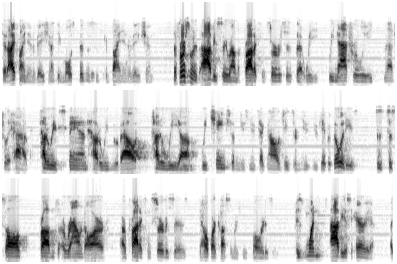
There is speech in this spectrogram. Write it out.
that I find innovation. I think most businesses can find innovation. The first one is obviously around the products and services that we, we naturally, naturally have. How do we expand? How do we move out? How do we, um, we change them, use new technologies or new, new capabilities to, to solve problems around our, our products and services to help our customers move forward is, is one obvious area. A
